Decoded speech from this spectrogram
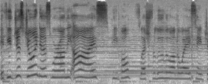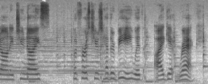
If you've just joined us, we're on the eyes, people. Flesh for Lulu on the way, St. Johnny, too nice. But first, here's Heather B with I Get Wreck.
